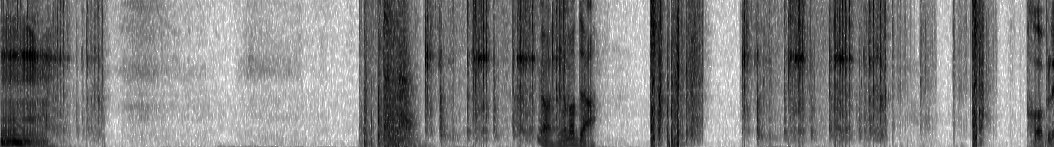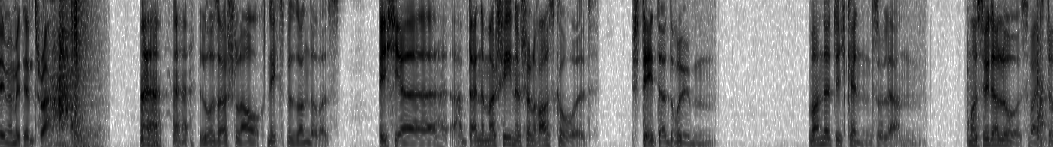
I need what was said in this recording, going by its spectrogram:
Hm. Ja, sind wir noch da. Probleme mit dem Truck? Loser Schlauch, nichts Besonderes. Ich, äh, hab deine Maschine schon rausgeholt. Steht da drüben. War nett, dich kennenzulernen. Muss wieder los, weißt du?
